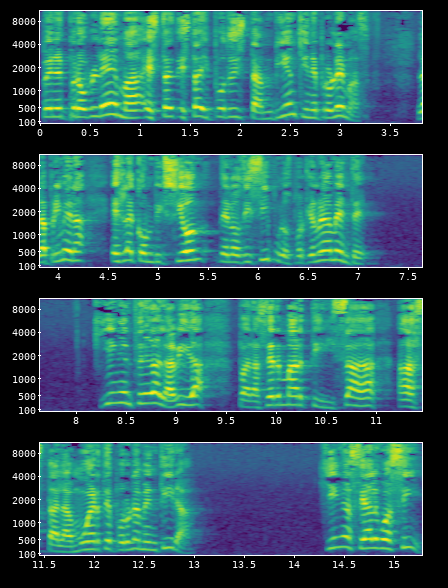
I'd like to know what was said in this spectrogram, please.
Pero el problema, esta, esta hipótesis también tiene problemas. La primera es la convicción de los discípulos, porque nuevamente, ¿quién entrega la vida para ser martirizada hasta la muerte por una mentira? ¿Quién hace algo así?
